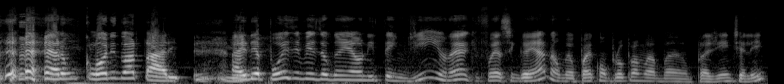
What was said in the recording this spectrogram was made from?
era um clone do Atari. Aí depois, em vez de eu ganhar o Nintendinho, né? Que foi assim, ganhar não, meu pai comprou pra, pra, gente ali.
